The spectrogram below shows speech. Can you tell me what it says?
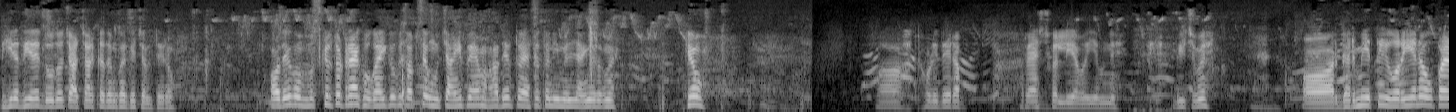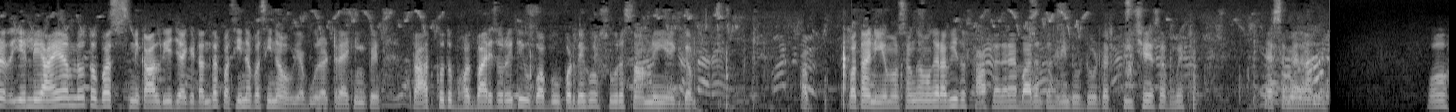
धीरे धीरे दो दो चार चार कदम करके चलते रहो। और देखो, मुश्किल तो ट्रैक होगा ही, क्योंकि सबसे ऊंचाई पे है महादेव तो ऐसे तो नहीं मिल जाएँगे तुम्हें। क्यों? हाँ थोड़ी देर अब रेस्ट कर लिया भाई हमने, बीच में। और गर्मी इतनी हो रही है ना, ऊपर ये ले आए हम लोग तो बस निकाल दिए जैकेट अंदर। पसीना पसीना हो गया पूरा ट्रैकिंग पे। रात को तो बहुत बारिश हो रही थी, अब ऊपर देखो, सूरज सामने ही है एकदम। अब पता नहीं है मौसम का, मगर अभी तो साफ़ लग रहा है, बादल तो है नहीं दूर दूर तक, पीछे सब में, ऐसा मैदान है। ओह,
